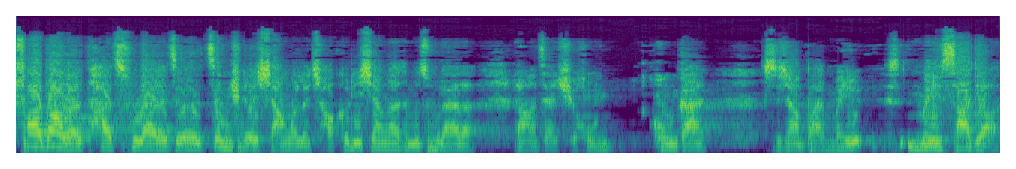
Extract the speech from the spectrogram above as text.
发到了它出来的这个正确的香味了，巧克力香啊什么出来了，然后再去烘烘干，实际上把酶酶杀掉，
